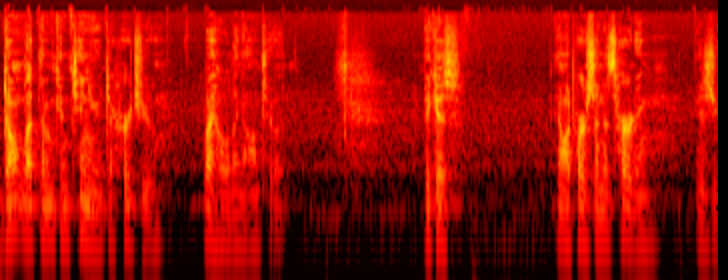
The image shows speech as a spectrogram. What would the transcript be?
don't let them continue to hurt you by holding on to it. Because the only person that's hurting is you.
